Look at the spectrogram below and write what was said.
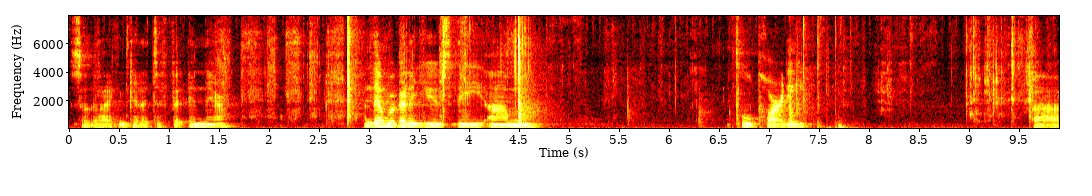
so that I can get it to fit in there. And then we're going to use the um, pool party uh,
